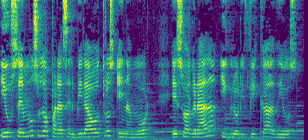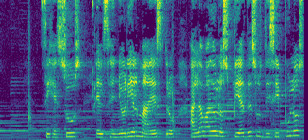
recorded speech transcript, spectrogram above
y usémoslo para servir a otros en amor. Eso agrada y glorifica a Dios. Si Jesús, el Señor y el Maestro, ha lavado los pies de sus discípulos,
